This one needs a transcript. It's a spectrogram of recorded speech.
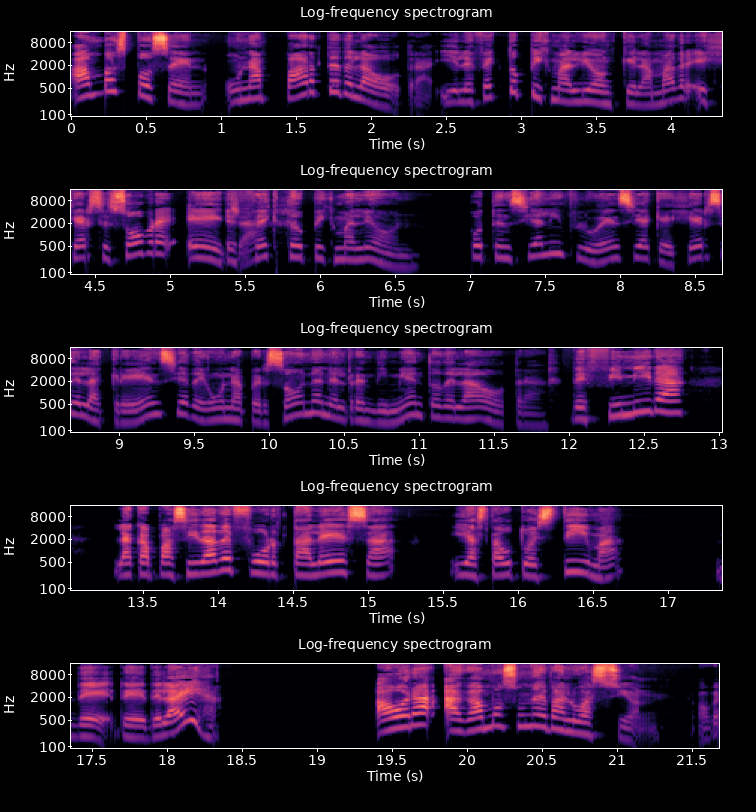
Ambas poseen una parte de la otra y el efecto Pigmalión que la madre ejerce sobre ella. Efecto Pigmalión. Potencial influencia que ejerce la creencia de una persona en el rendimiento de la otra. Definirá la capacidad de fortaleza y hasta autoestima de, de, de la hija. Ahora hagamos una evaluación, ¿ok?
